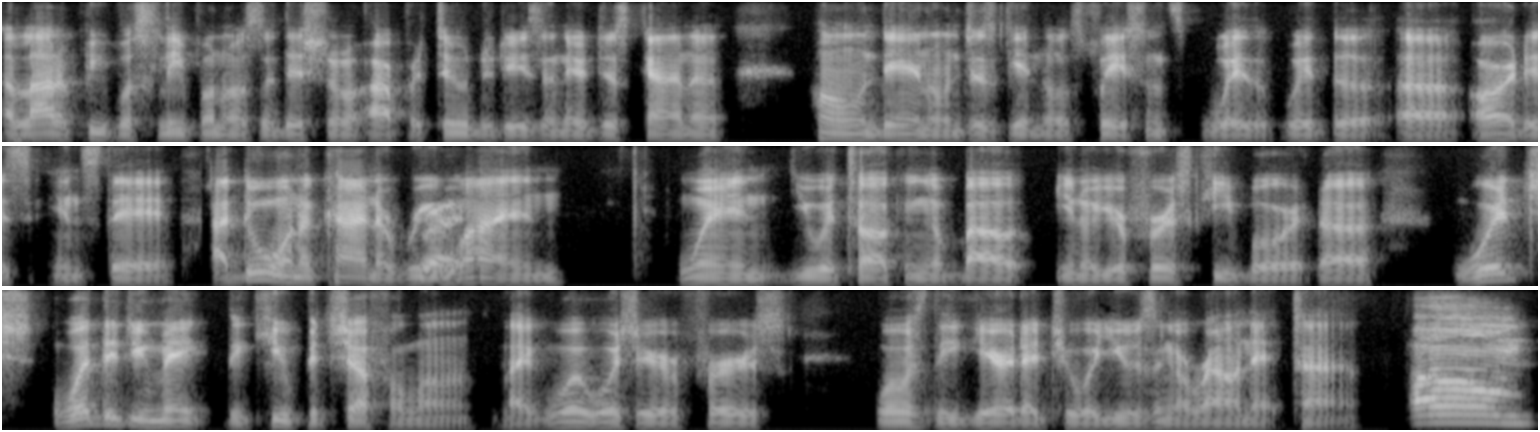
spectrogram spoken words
a lot of people sleep on those additional opportunities and they're just kind of honed in on just getting those placements with with the uh, artists instead. I do want to kind of Right. rewind when you were talking about you know your first keyboard. Uh, which what did you make the Cupid Shuffle on? Like, what was your first? What was the gear that you were using around that time? Um,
